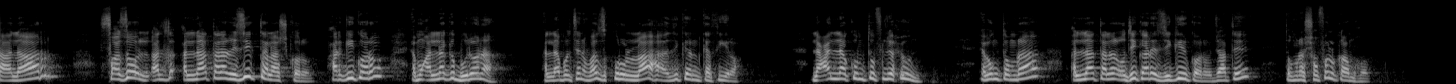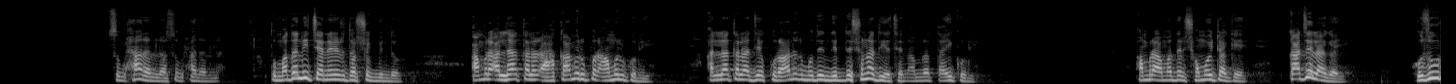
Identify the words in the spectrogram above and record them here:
তালার ফজল, আল্লাহ আল্লাহ তালার রিজিক তালাশ করো। আর কি করো? এবং আল্লাহকে ভুলো না। আল্লাহ বলছেন, ওয়াজকুরুল্লাহ জিকরান কাসিরা লাআল্লাকুম তুফলিহুন। এবং তোমরা আল্লাহ তালার অধিকারে জিকির করো যাতে তোমরা সফল কাম হও। সুবহান আল্লাহ সুবহান আল্লাহ তো মাদানী চ্যানেলের দর্শকবৃন্দ, আমরা আল্লাহ তালার আহকামের উপর আমল করি। আল্লাহ তালা যে কোরআনের মধ্যে নির্দেশনা দিয়েছেন, আমরা তাই করি। আমরা আমাদের সময়টাকে কাজে লাগাই। হুজুর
